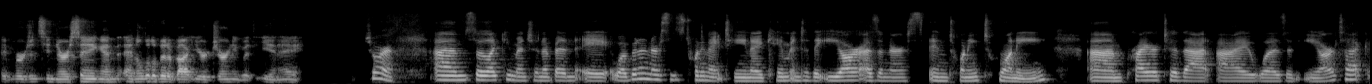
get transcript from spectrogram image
emergency nursing and, and a little bit about your journey with ENA? Sure. Um, so, like you mentioned, I've been a well, I've been a nurse since 2019. I came into the ER as a nurse in 2020. Um, prior to that, I was an ER tech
